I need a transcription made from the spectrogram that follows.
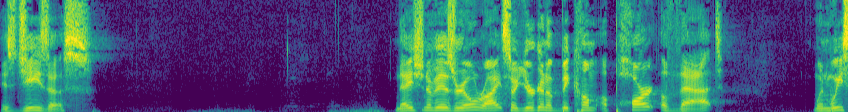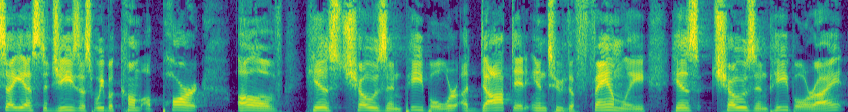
is Jesus. Nation of Israel, right? So you're going to become a part of that. When we say yes to Jesus, we become a part of his chosen people. We're adopted into the family, his chosen people, right?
